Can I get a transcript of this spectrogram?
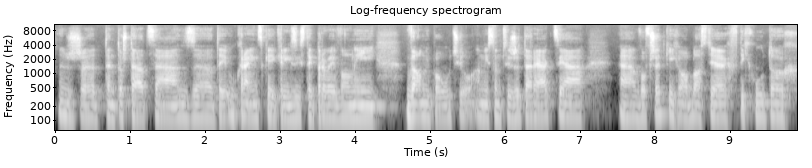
že tento štát sa z tej ukrajinskej krízy, z tej prvej vlny veľmi poučil. A myslím si, že tá reakcia vo všetkých oblastiach v tých kútoch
